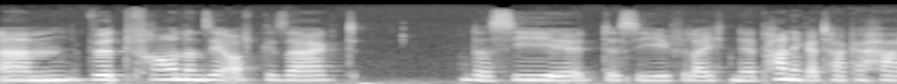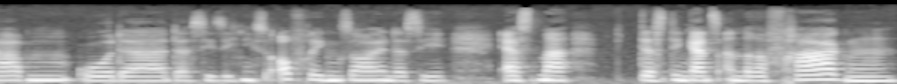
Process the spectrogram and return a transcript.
ähm, wird Frauen dann sehr oft gesagt, dass sie, dass sie vielleicht eine Panikattacke haben oder dass sie sich nicht so aufregen sollen, dass sie erstmal, dass denen ganz andere Fragen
